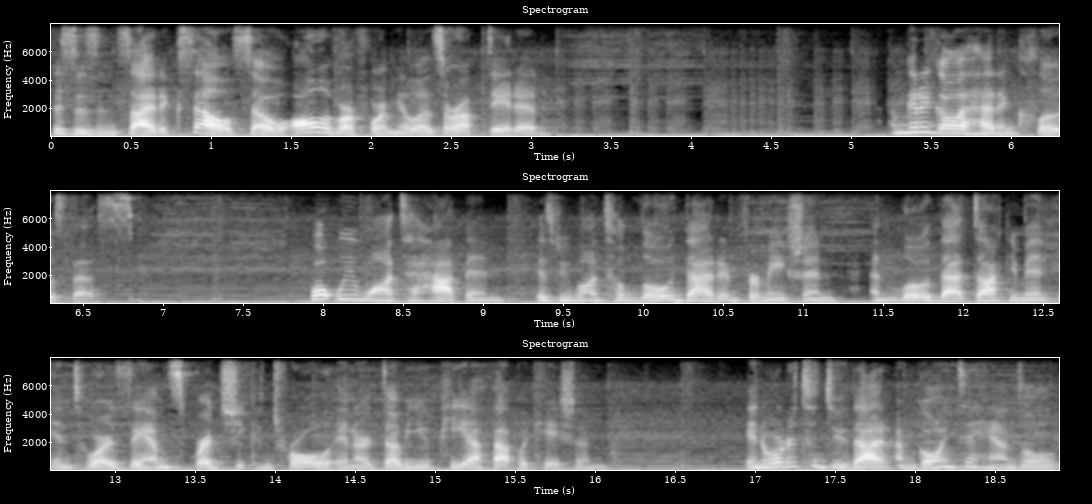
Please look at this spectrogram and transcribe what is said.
this is inside Excel, so all of our formulas are updated. I'm going to go ahead and close this. What we want to happen is we want to load that information and load that document into our XAM spreadsheet control in our WPF application. In order to do that, I'm going to handle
